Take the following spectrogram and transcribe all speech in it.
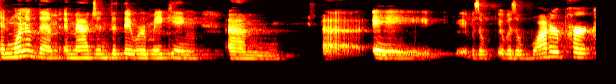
and one of them imagined that they were making um, uh, a, it was a, it was a water park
